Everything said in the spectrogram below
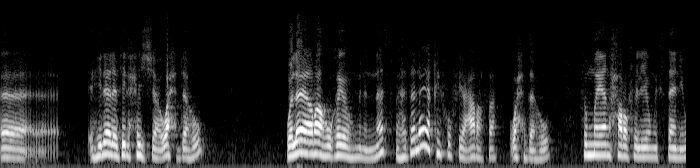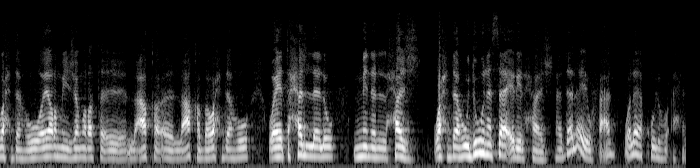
آه، هلال ذي الحجة وحده ولا يراه غيره من الناس فهذا لا يقف في عرفة وحده. ثم ينحر في اليوم الثاني وحده ويرمي جمرة العقبة وحده ويتحلل من الحج وحده دون سائر الحاج. هذا لا يفعل ولا يقوله أحد.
